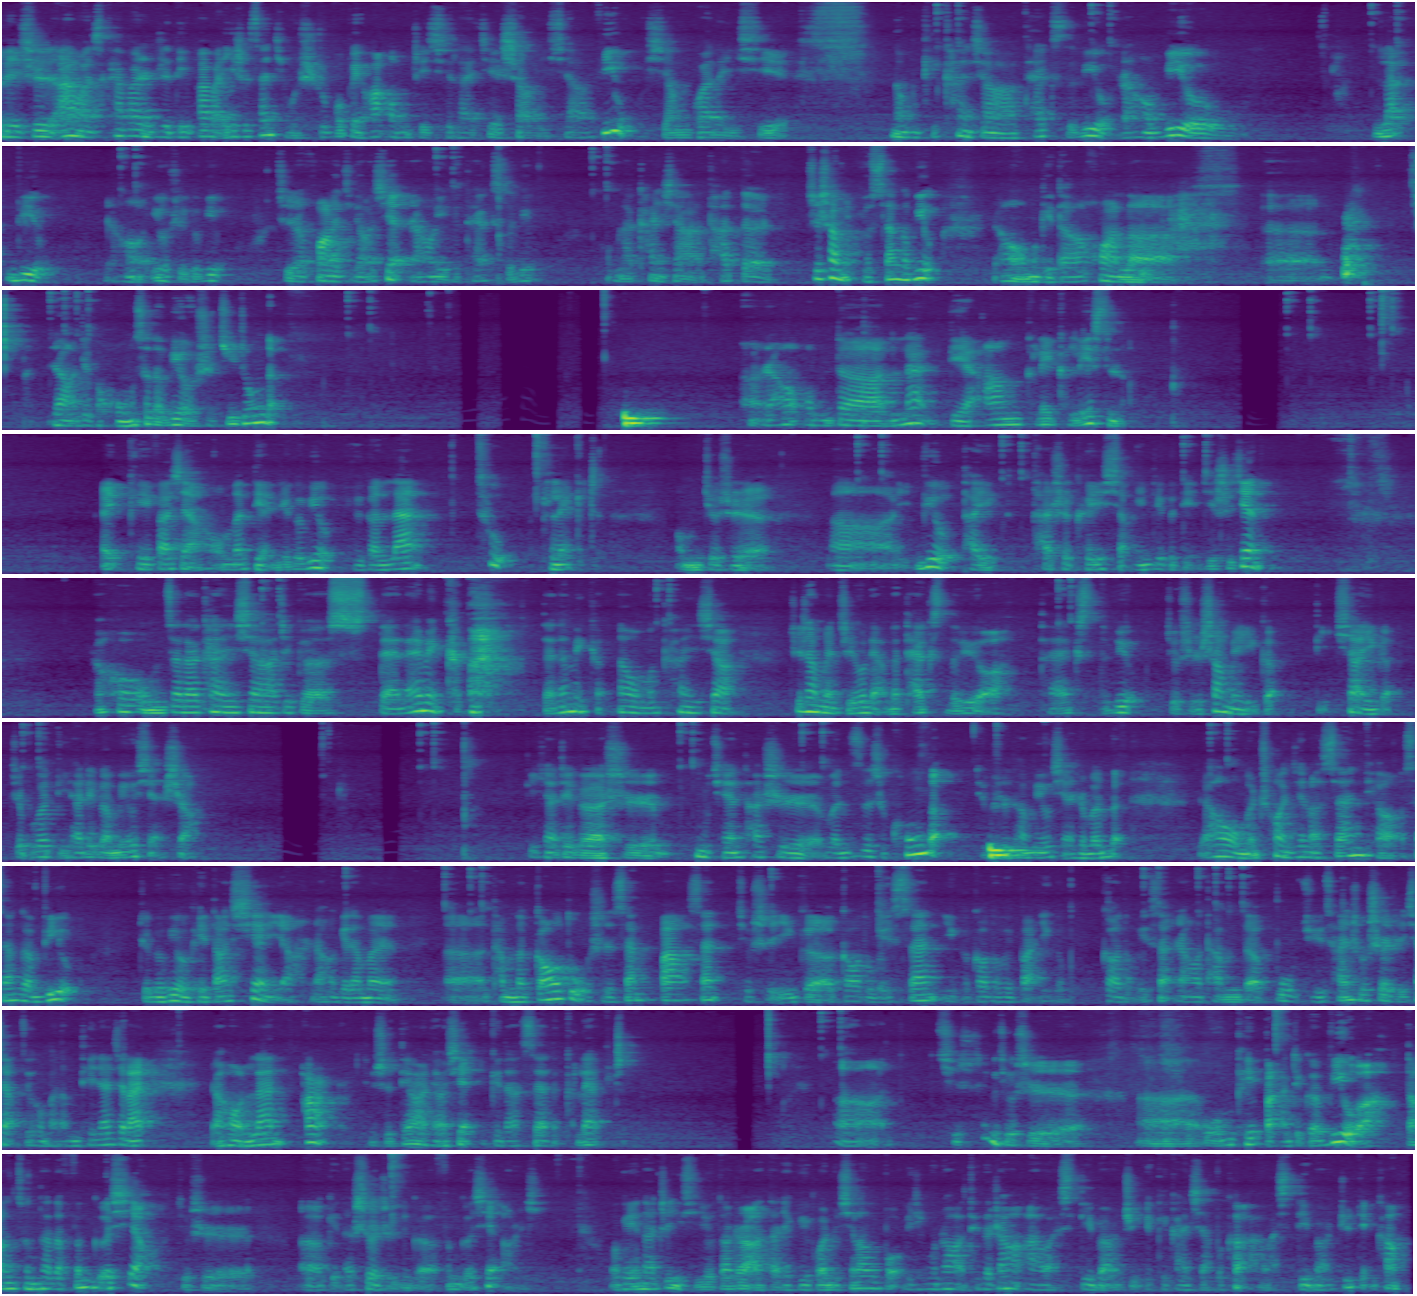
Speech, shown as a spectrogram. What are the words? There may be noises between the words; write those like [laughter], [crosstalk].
这里是 iOS 开发日志第八百一十三期，我是主播北华。我们这期来介绍一下 View 相关的一些。那我们可以看一下 Text View，然后 View，Let View，然后又是一个 View，这画了几条线，然后一个 Text View。我们来看一下它的这上面有三个 View，然后我们给它画了呃，让这个红色的 View 是居中的。啊，然后我们的 Line 点 OnClick Listener。可以发现啊，我们点这个 view 有个 line to clicked，我们就是呃 view 它也它是可以响应这个点击事件的。然后我们再来看一下这个 dynamic [laughs] dynamic，那我们看一下这上面只有两个 text view 啊，text view 就是上面一个，底下一个，只不过底下这个没有显示啊。底下这个是目前它是文字是空的，就是它没有显示文本。然后我们创建了三条三个 view，这个 view 可以当线一样，然后给他们呃他们的高度是三八三，就是一个高度为三，一个高度为八，一个高度为三，然后他们的布局参数设置一下，最后把它们添加进来。然后 line 二就是第二条线，给它 set collect。呃，其实这个就是呃我们可以把这个 view 啊当成它的分隔线，就是呃给它设置那个分隔线而已。OK，那这一期就到这儿啊，大家可以关注新浪微博、微信公众号、推特账号 iOS 第八 G，，也可以看一下博客 iOS 第八 G 点 com。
